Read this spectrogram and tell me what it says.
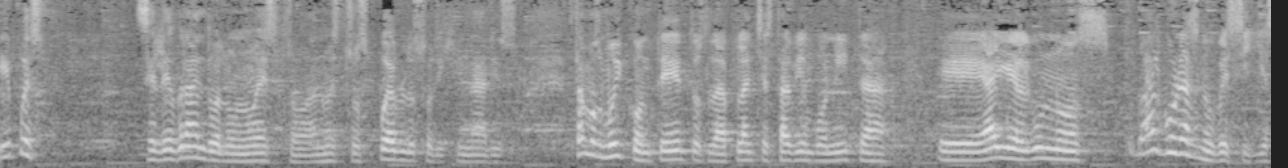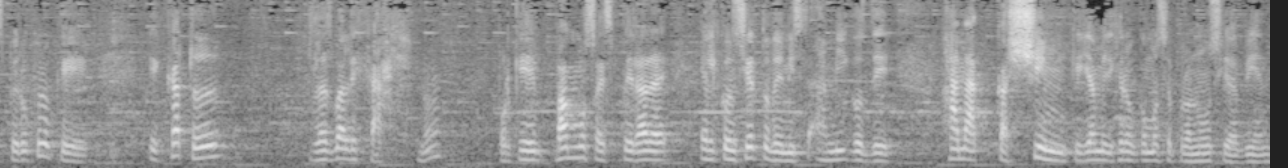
y pues celebrando a lo nuestro, a nuestros pueblos originarios. Estamos muy contentos, la plancha está bien bonita, eh, hay algunos, algunas nubecillas, pero creo que Ecatl las va a alejar, ¿no? Porque vamos a esperar el concierto de mis amigos de Hamakashim, que ya me dijeron cómo se pronuncia bien.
